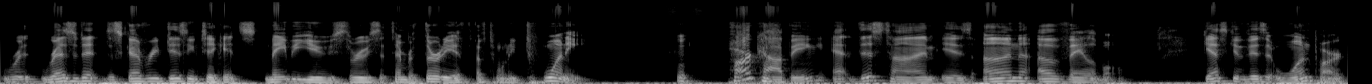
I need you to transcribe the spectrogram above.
re- resident Discovery Disney tickets may be used through September 30th of 2020. Hmm. Park hopping at this time is unavailable. Guests can visit one park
